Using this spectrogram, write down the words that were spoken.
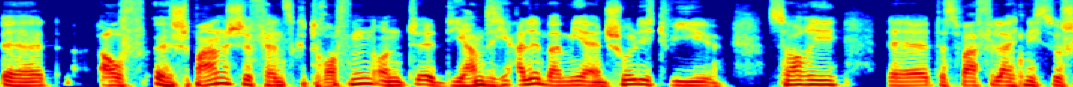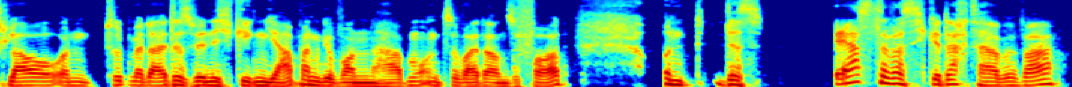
äh, auf äh, spanische Fans getroffen und äh, die haben sich alle bei mir entschuldigt, wie, sorry, äh, das war vielleicht nicht so schlau und tut mir leid, dass wir nicht gegen Japan gewonnen haben und so weiter und so fort. Und das Erste, was ich gedacht habe, war,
